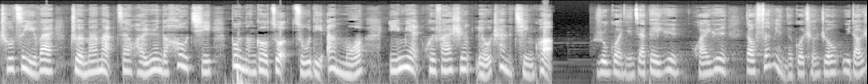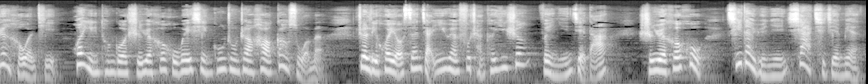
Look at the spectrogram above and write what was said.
除此以外，准妈妈在怀孕的后期不能够做足底按摩，以免会发生流产的情况。如果您在备孕、怀孕到分娩的过程中遇到任何问题，欢迎通过十月呵护微信公众账号告诉我们，这里会有三甲医院妇产科医生为您解答。十月呵护，期待与您下期见面。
